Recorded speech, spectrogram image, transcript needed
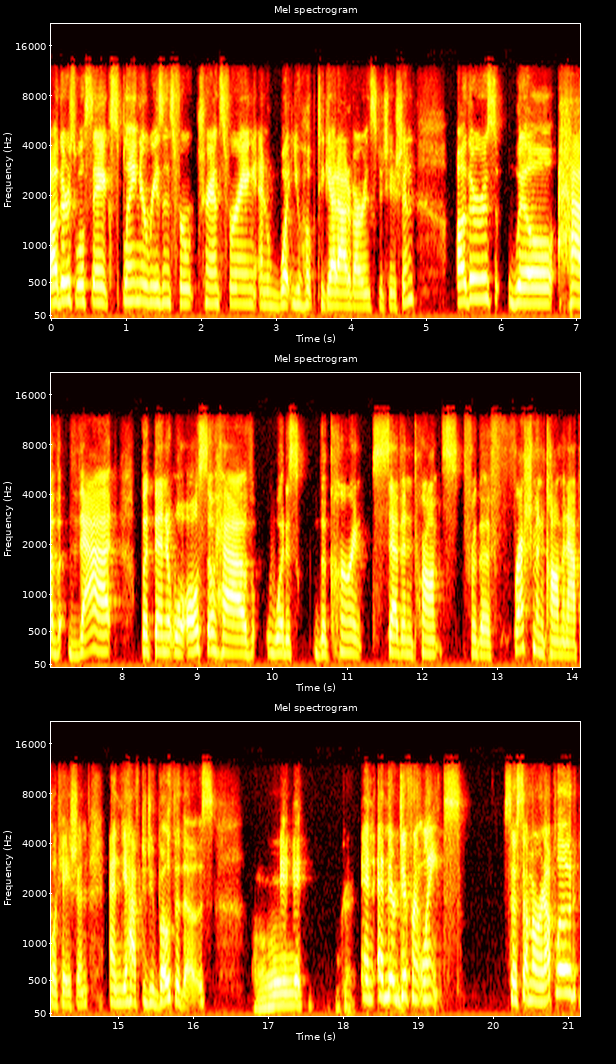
Others will say, explain your reasons for transferring and what you hope to get out of our institution. Others will have that, but then it will also have what is the current seven prompts for the freshman common application. And you have to do both of those. Oh, It- it- okay. and, and they're different lengths. So some are an upload,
